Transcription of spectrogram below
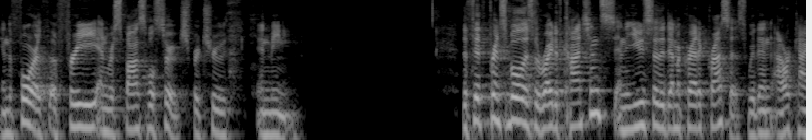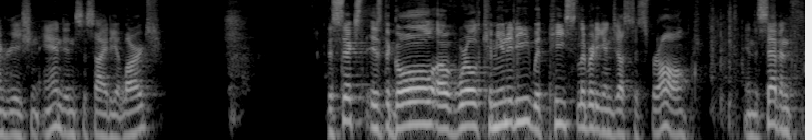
And the fourth, a free and responsible search for truth and meaning. The fifth principle is the right of conscience and the use of the democratic process within our congregation and in society at large. The sixth is the goal of world community with peace, liberty, and justice for all. And the seventh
